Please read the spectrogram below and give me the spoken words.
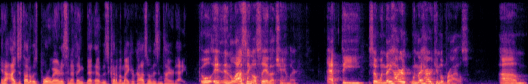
And I, I just thought it was poor awareness, and I think that that was kind of a microcosm of his entire day. Well, and, and the last thing I'll say about Chandler, at the so when they hired when they hired Kendal Briles, um,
